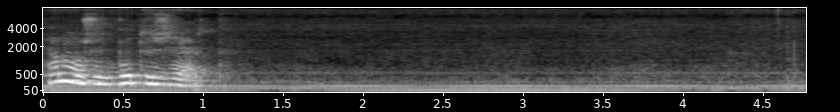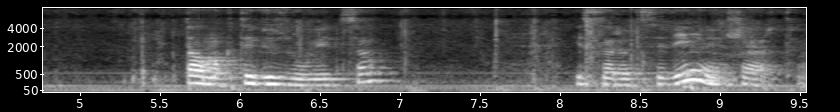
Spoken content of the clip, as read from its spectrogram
Там можуть бути жертви. Там активізується і серед цивільних жертви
